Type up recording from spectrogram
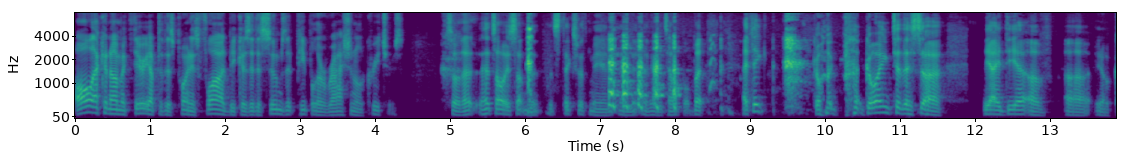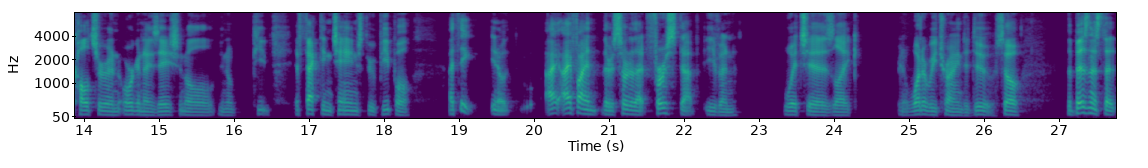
all economic theory up to this point is flawed because it assumes that people are rational creatures. So that that's always something that, that sticks with me, and, and, I think it's helpful. But I think going going to this uh, the idea of uh, you know culture and organizational you know pe- affecting change through people. I think you know I, I find there's sort of that first step even, which is like you know what are we trying to do? So the business that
